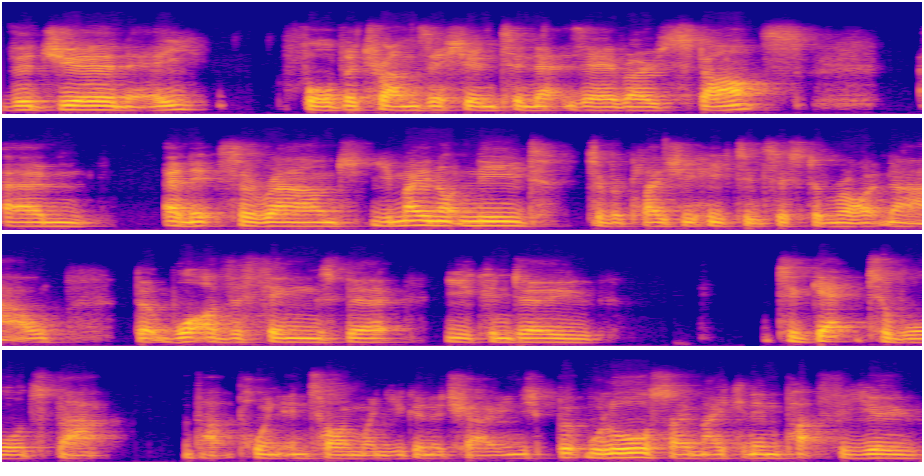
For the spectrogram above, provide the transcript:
the journey for the transition to net zero starts. Um, and it's around you may not need to replace your heating system right now but what are the things that you can do to get towards that that point in time when you're going to change but will also make an impact for you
